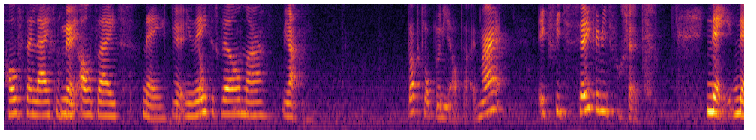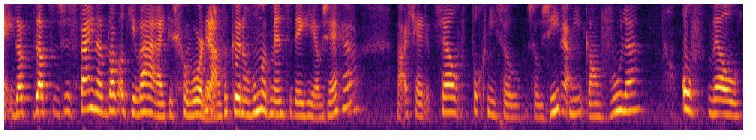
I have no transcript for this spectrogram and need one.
Hoofd en lijf nog Nee. niet altijd. Nee, Nee, je dat- weet het wel, maar Ja, dat klopt nog niet altijd. Maar ik fiets zeker niet voor gek. nee, nee, dat, dat is fijn dat dat ook je waarheid is geworden. Ja. Want er kunnen honderd mensen tegen jou zeggen. Ja. Maar als jij het zelf toch niet zo, zo ziet, Ja. niet kan voelen. Of wel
